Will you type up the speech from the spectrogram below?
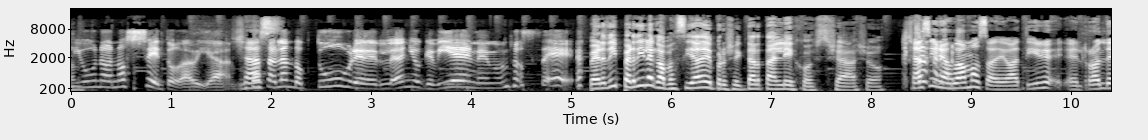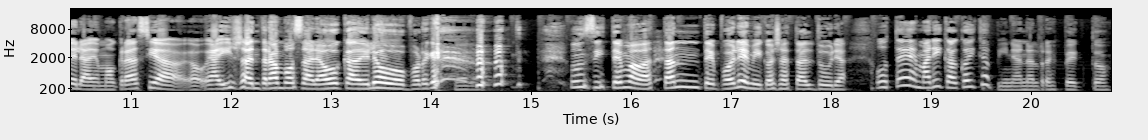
2021 no sé todavía. Ya Estás s- hablando octubre del año que viene, no, no sé. Perdí, perdí la capacidad de proyectar tan lejos ya yo. Ya si nos vamos a debatir el rol de la democracia, ahí ya entramos a la boca del lobo, porque un sistema bastante polémico ya a esta altura. Ustedes, Marica Coy, ¿qué opinan al respecto?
